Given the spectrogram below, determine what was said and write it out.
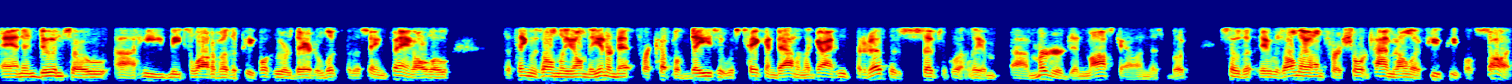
and in doing so, uh, he meets a lot of other people who are there to look for the same thing. Although the thing was only on the internet for a couple of days, it was taken down, and the guy who put it up was subsequently uh, murdered in Moscow in this book. so that it was only on for a short time and only a few people saw it.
